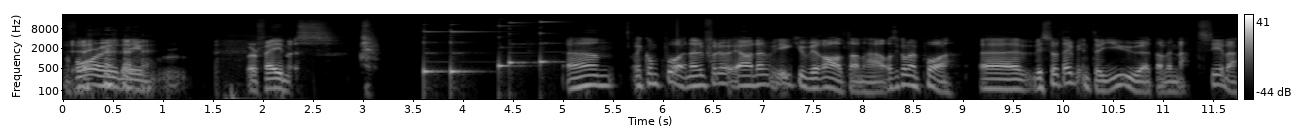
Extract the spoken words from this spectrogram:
Before they were famous. Um, jeg kom på nei, for Ja, den gikk jo viralt, den her. Og så kom jeg på uh, Visste du at jeg ble intervjuet av en nettside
